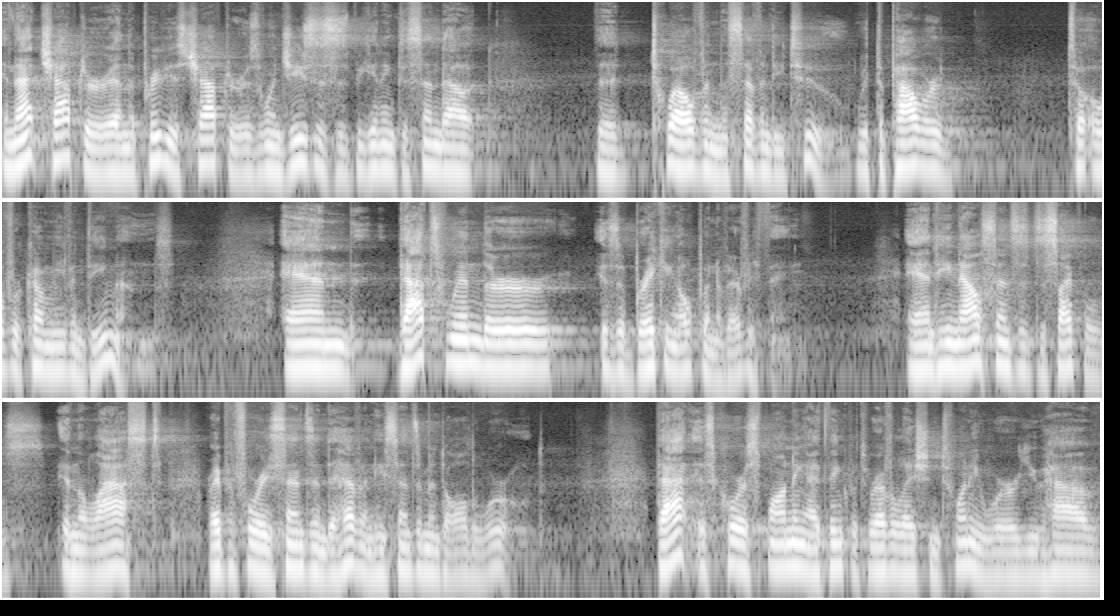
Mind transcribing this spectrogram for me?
In that chapter and the previous chapter is when Jesus is beginning to send out the 12 and the 72 with the power to overcome even demons. And that's when there is a breaking open of everything. And he now sends his disciples in the last, right before he sends into heaven, he sends them into all the world. That is corresponding, I think, with Revelation 20, where you have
